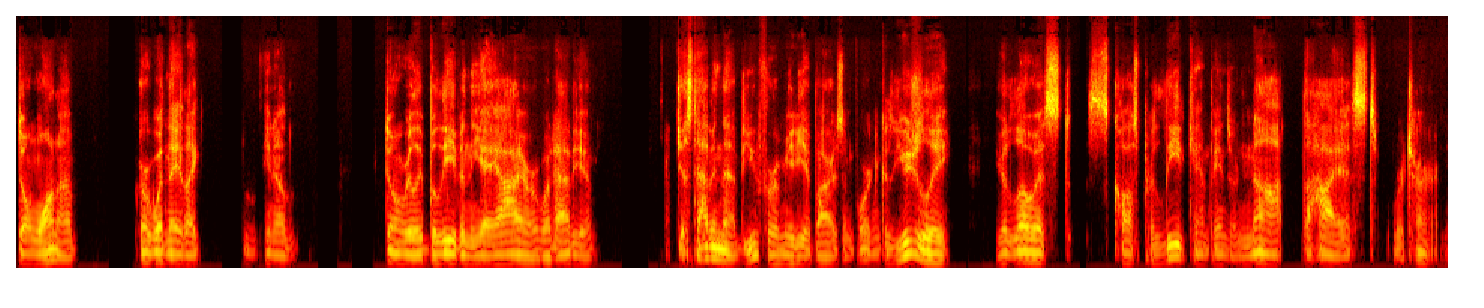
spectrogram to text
don't want to, or when they like, you know, don't really believe in the AI or what have you. Just having that view for a media buyer is important because usually your lowest cost per lead campaigns are not the highest return.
